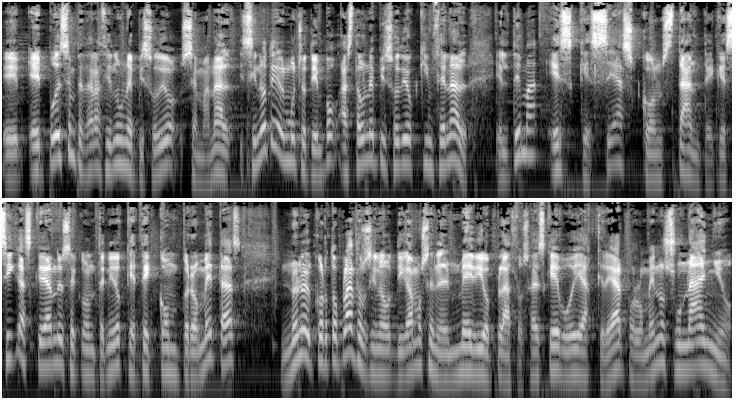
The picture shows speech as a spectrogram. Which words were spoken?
Eh, eh, puedes empezar haciendo un episodio semanal. Si no tienes mucho tiempo, hasta un episodio quincenal. El tema es que seas constante, que sigas creando ese contenido, que te comprometas, no en el corto plazo, sino digamos en el medio plazo. ¿Sabes qué? Voy a crear por lo menos un año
